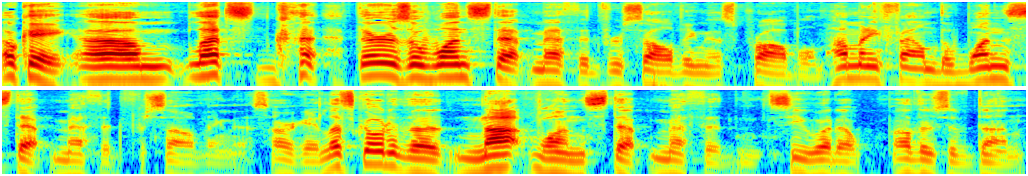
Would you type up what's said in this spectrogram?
Okay, um, let's. there is a one-step method for solving this problem. How many found the one-step method for solving this? Okay, let's go to the not one-step method and see what others have done.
